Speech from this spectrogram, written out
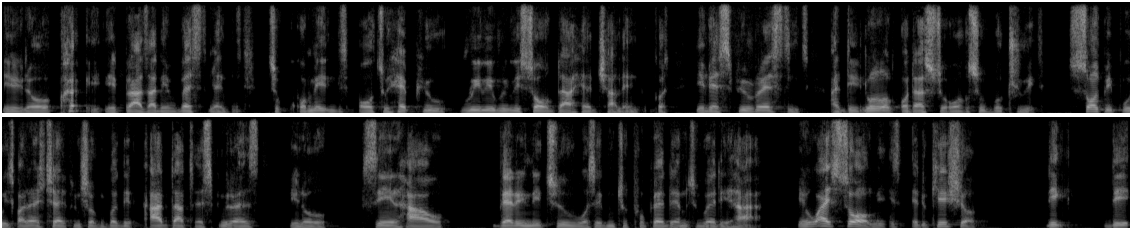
you know, it as an investment to commit or to help you really, really solve that health challenge because they've experienced it and they don't want others to also go through it. Some people is financial inclusion because they've had that experience, you know, seeing how very little was able to prepare them to where they are. You know, why some is education. They they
